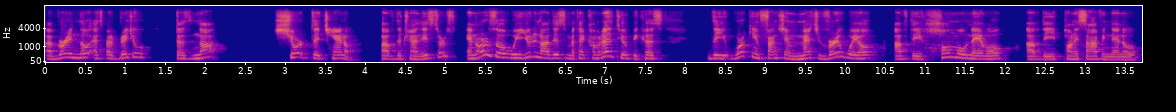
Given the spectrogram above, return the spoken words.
a very low aspect ratio does not short the channel of the transistors. And also we utilize this metallic carbon nanotube because the working function match very well of the HOMO level of the polysilicon nano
